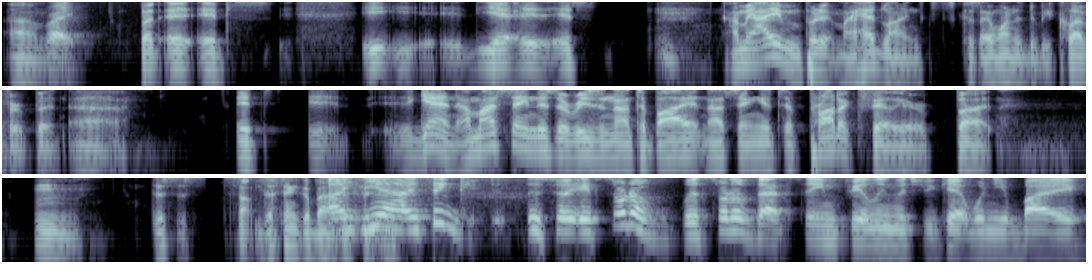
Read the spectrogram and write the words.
Um, right. But it, it's, yeah, it's, I mean, I even put it in my headlines because I wanted to be clever, but, uh, it, it, again, I'm not saying this is a reason not to buy it, not saying it's a product failure, but hmm, this is something to think about. I, yeah, I think so. It's sort of it's sort of that same feeling that you get when you buy,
